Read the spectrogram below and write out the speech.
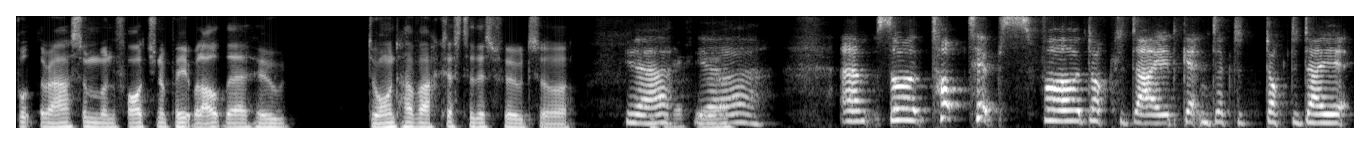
but there are some unfortunate people out there who don't have access to this food. So Yeah, yeah. yeah. Um, so top tips for Doctor Diet, getting Doctor Doctor Diet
